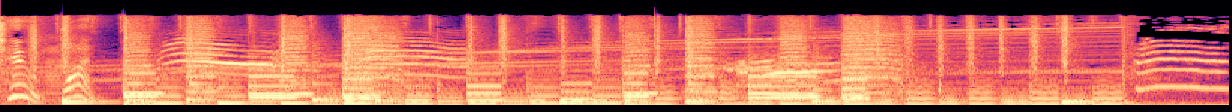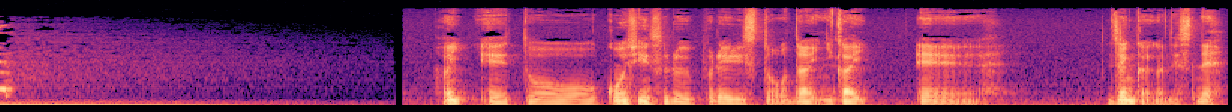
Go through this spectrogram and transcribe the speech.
two, one. はい、えっ、と、更新するプレイリスト第2回、えー前回がですね、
